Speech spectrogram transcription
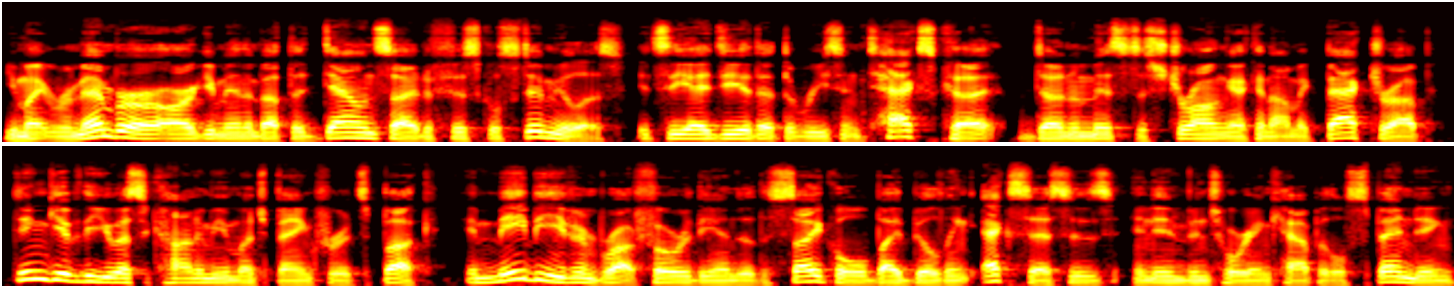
You might remember our argument about the downside of fiscal stimulus. It's the idea that the recent tax cut, done amidst a strong economic backdrop, didn't give the US economy much bang for its buck. It maybe even brought forward the end of the cycle by building excesses in inventory and capital spending,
